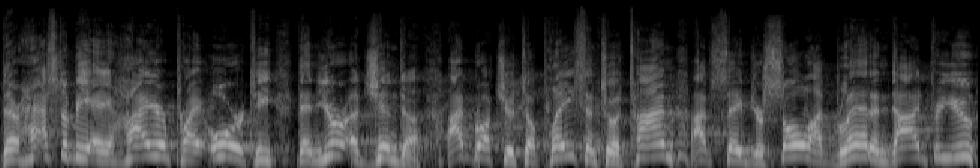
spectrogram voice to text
there has to be a higher priority than your agenda. I brought you to a place and to a time, I've saved your soul, I've bled and died for you,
